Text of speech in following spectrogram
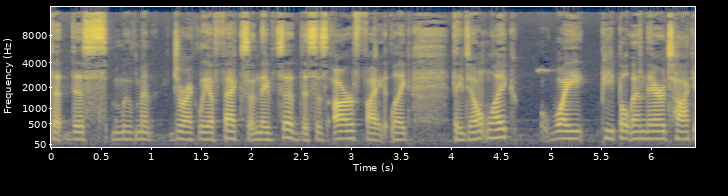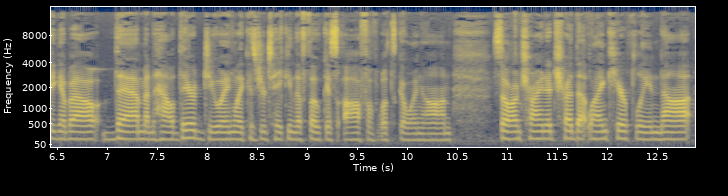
that this movement directly affects, and they've said this is our fight. Like, they don't like white people in there talking about them and how they're doing, like, because you're taking the focus off of what's going on. So I'm trying to tread that line carefully and not,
